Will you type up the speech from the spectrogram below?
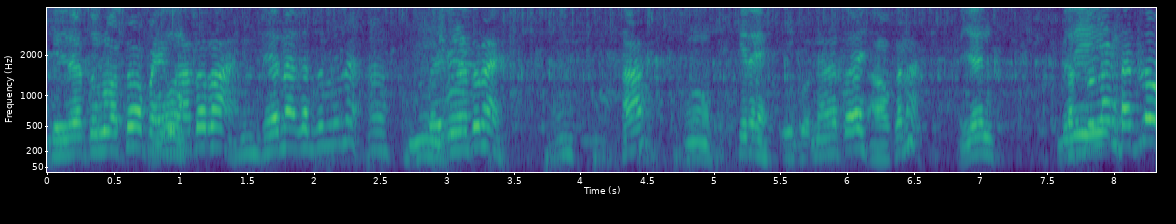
Sino tulo ato? Paigo na to na. Diyan na, kadulo na. Paigo na to na. Ha? Oh. Kine, ikot na na to eh. Ah, ka na. Ayan. Bali, Tatlo lang, tatlo.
